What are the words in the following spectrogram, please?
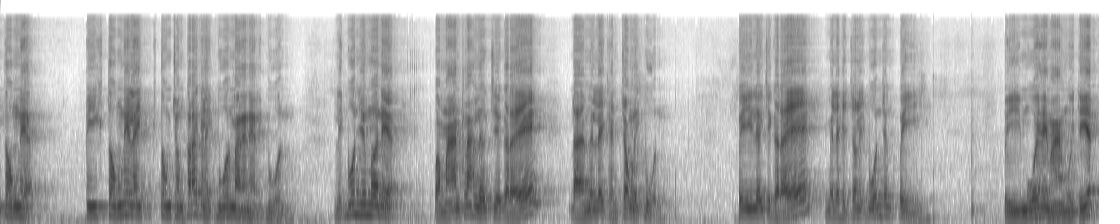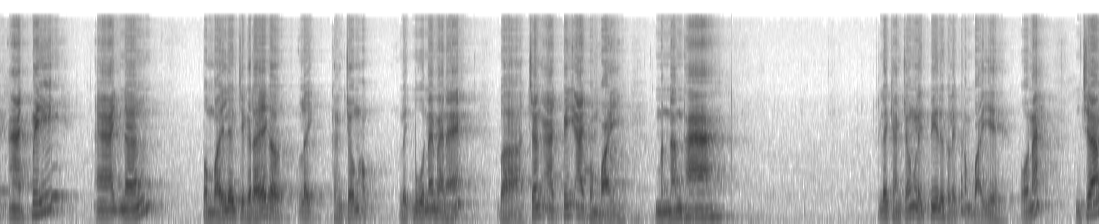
ខ្ទង់នេះពីខ្ទង់នេះលេខខ្ទង់ចុងក្រោយគឺលេខ4មែនទេលេខ4 លេខ4យើងមើលនេះប្រមាណខ្លះលើកជាការ៉េដែលមានលេខខាងចុងលេខ4 2លើកជាការ៉េមានលេខខាងចុងលេខ4អញ្ចឹង2 2 1ហើយមកមួយទៀតអាច2អាចនឹង8លើកជាការ៉េក៏លេខខាងចុងលេខ4ដែរមែនទេបាទអញ្ចឹងអាច2អាច8មិនដឹងថាលេខខាងចុងលេខ2ឬក៏លេខ8ទេបងណាអញ្ចឹង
